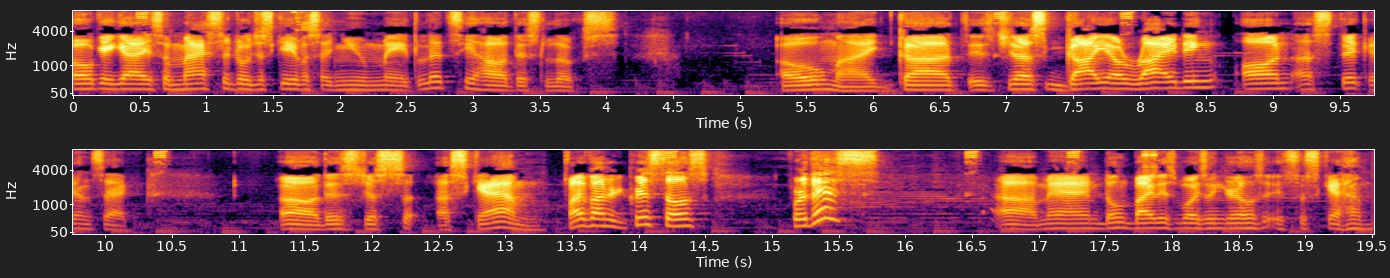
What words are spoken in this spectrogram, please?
Okay, guys, so Master Duel just gave us a new mate. Let's see how this looks. Oh my god, it's just Gaia riding on a stick insect. Oh, this is just a scam. 500 crystals for this? Ah, man, don't buy this, boys and girls. It's a scam.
